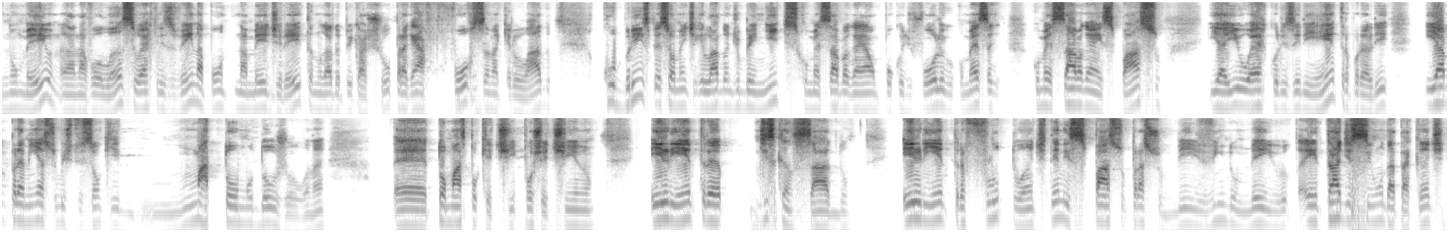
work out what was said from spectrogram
no meio, na, na, volância. O Hércules vem na, ponta, na meia direita, no lado do Pikachu, para ganhar força naquele lado, cobrir especialmente aquele lado onde o Benítez começava a ganhar um pouco de fôlego, começa, começava a ganhar espaço. E aí o Hércules ele entra por ali e para mim a substituição que matou, mudou o jogo, né? É, Tomás Pochettino, ele entra descansado, ele entra flutuante, tendo espaço para subir, vindo do meio, entrar de segundo atacante.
